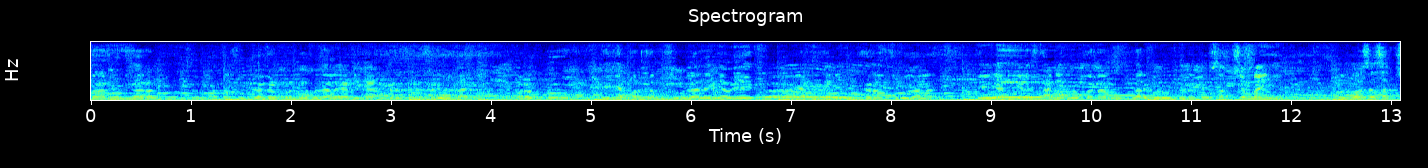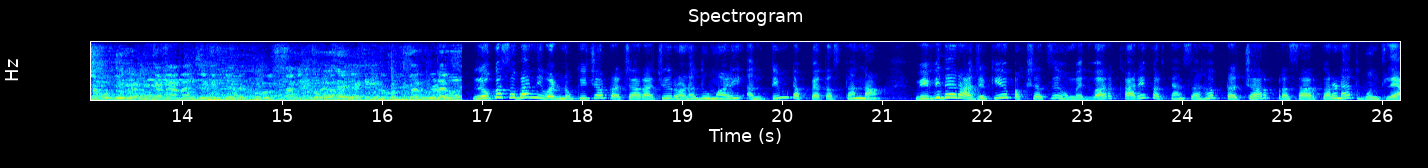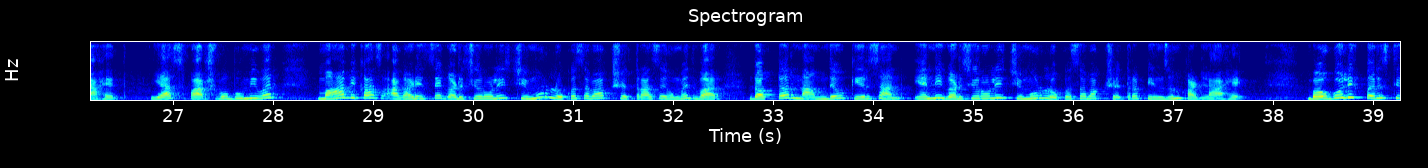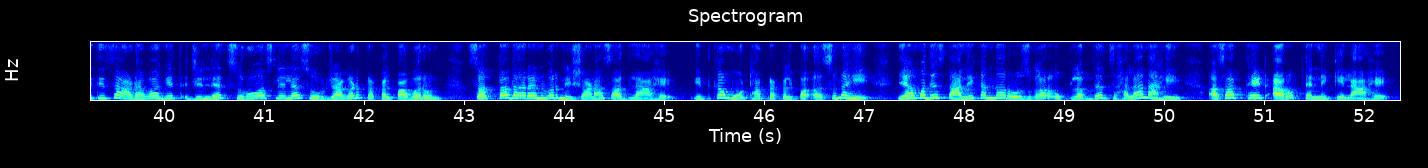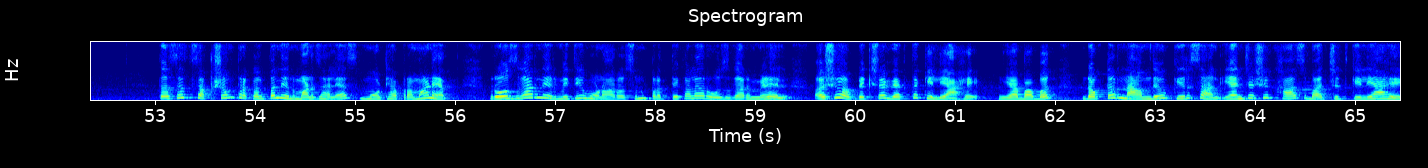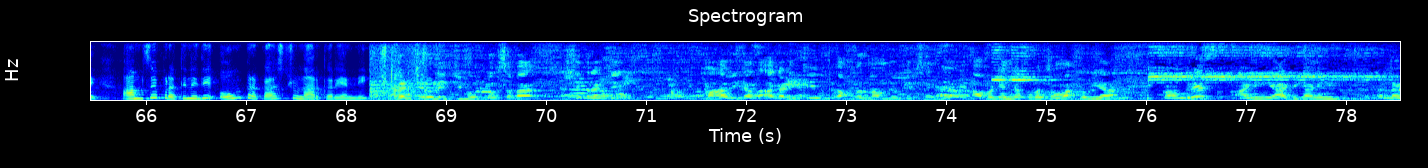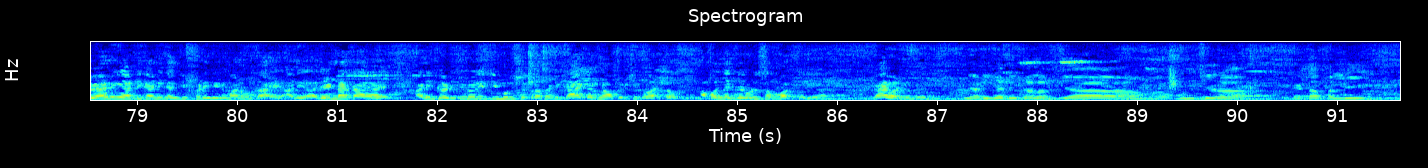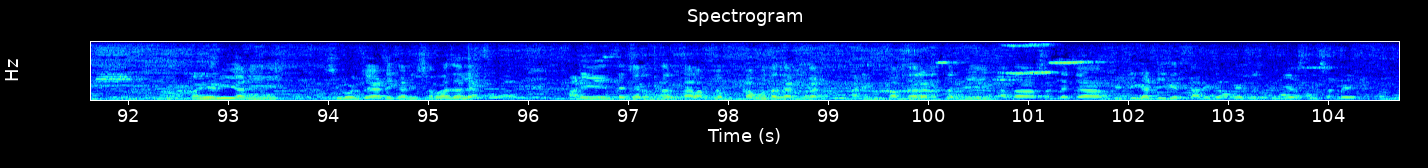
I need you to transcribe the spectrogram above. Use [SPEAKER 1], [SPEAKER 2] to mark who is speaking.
[SPEAKER 1] लोकांना रोजगार आता सूर्यगड प्रकल्प झाला या ठिकाणी इकडे सोयीस्करी होत आहे. परंतु हे जे प्रकल्प सुरू झाले किंवा हे या ठिकाणी उत्खनन सुरू झालं ते या ठिकाणी स्थानिक लोकांना रोजगार मिळवून देण्यासाठी सक्षम नाही आहे परंतु असे सक्षम उद्योग या ठिकाणी आणायचे की जेणेकरून स्थानिक लोकांना या ठिकाणी रोजगार मिळेल.
[SPEAKER 2] लोकसभा निवडणुकीच्या प्रचाराची रणधुमाळी अंतिम टप्प्यात असताना विविध राजकीय पक्षाचे उमेदवार कार्यकर्त्यांसह प्रचार प्रसार करण्यात गुंतले आहेत. याच पार्श्वभूमीवर महाविकास आघाडीचे गडचिरोली चिमूर लोकसभा क्षेत्राचे उमेदवार डॉक्टर नामदेव किरसान यांनी गडचिरोली चिमूर लोकसभा क्षेत्र पिंजून काढलं आहे. भौगोलिक परिस्थितीचा आढावा घेत जिल्ह्यात सुरू असलेल्या सुरजागड प्रकल्पावरून सत्ताधाऱ्यांवर निशाणा साधला आहे. इतका मोठा प्रकल्प असूनही यामध्ये स्थानिकांना रोजगार उपलब्ध झाला नाही असा थेट आरोप त्यांनी केला आहे. तसेच सक्षम प्रकल्प निर्माण झाल्यास मोठ्या प्रमाणात रोजगार निर्मिती होणार असून प्रत्येकाला रोजगार मिळेल अशी अपेक्षा व्यक्त केली आहे. याबाबत डॉक्टर नामदेव किरसान यांच्याशी खास बातचीत केली आहे. आमचे प्रतिनिधी ओम प्रकाश चुनारकर यांनी.
[SPEAKER 3] गडचिरोली चिमूर लोकसभा क्षेत्राचे महाविकास आघाडीचे डॉक्टर नामदेव किरसान आपण यांच्यासोबत संवाद करूया. काँग्रेस आणि या ठिकाणी नव्याने या ठिकाणी त्यांची फडी निर्माण होत आहे. आणि अजेंडा काय आहे? आणि गडचिरोली चिमूर क्षेत्रासाठी काय करणं अपेक्षित वाटतं? आपण त्यांच्याकडून संवाद करूया. काय वाटतं साहेब?
[SPEAKER 1] या ठिकाणी काल आमच्या उंचेरा पेटापल्ली बहेरी आणि सिरोंच्या या ठिकाणी सभा झाल्या. आणि त्याच्यानंतर काल आमचा मुक्काम होता त्या ठिकाणी. आणि मुक्काम झाल्यानंतर मी आता सगळ्याच्या भेटीगाठी घेत कार्यकर्ते असेल असतील सगळे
